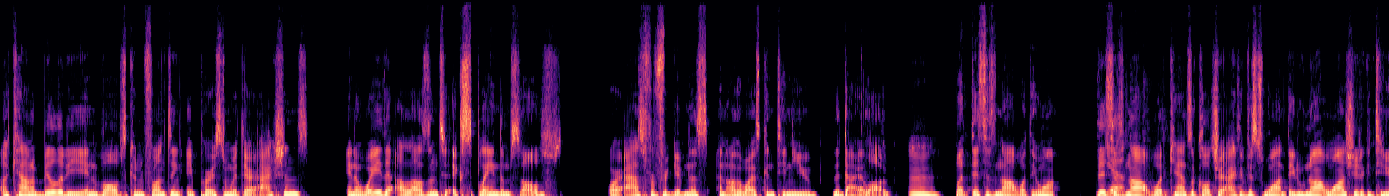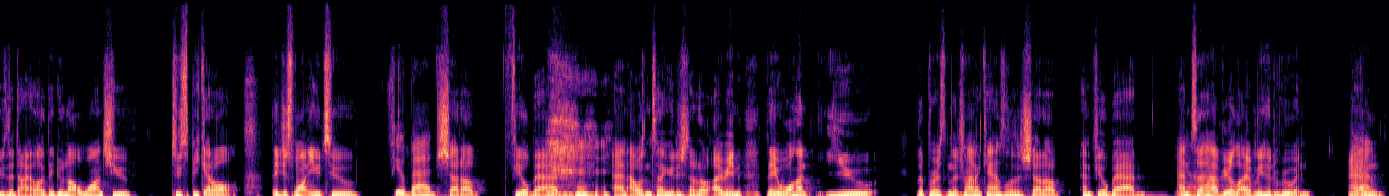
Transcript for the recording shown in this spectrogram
Accountability involves confronting a person with their actions in a way that allows them to explain themselves or ask for forgiveness and otherwise continue the dialogue. Mm. But this is not what they want. This Yeah. is not what cancel culture activists want. They do not want you to continue the dialogue. They do not want you to speak at all. They just want you to feel bad shut up, feel bad. and I wasn't telling you to shut up. I mean, they want you, the person they're trying to cancel, to shut up and feel bad and to have your livelihood ruined. Yeah. And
